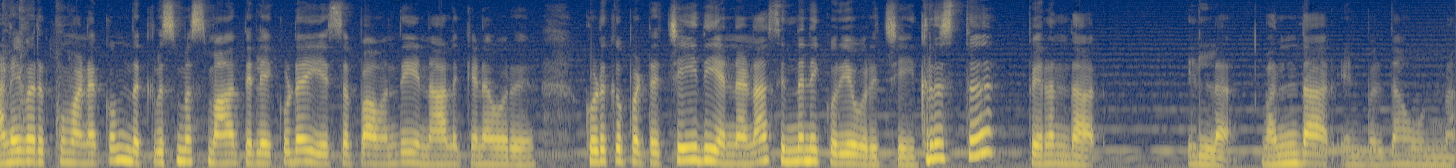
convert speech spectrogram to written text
அனைவருக்கும் வணக்கம். இந்த கிறிஸ்மஸ் மாதத்திலே கூட ஏசப்பா வந்து என் நாளுக்கென ஒரு கொடுக்கப்பட்ட செய்தி என்னன்னா சிந்தனைக்குரிய ஒரு செய்தி. கிறிஸ்து பிறந்தார். இல்லை வந்தார் என்பது தான் உண்மை.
